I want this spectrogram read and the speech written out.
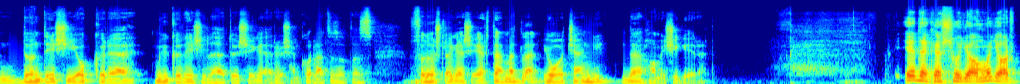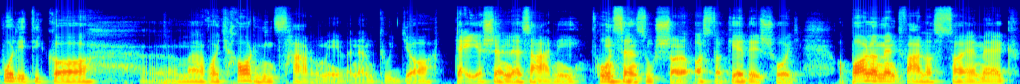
döntési jogköre, működési lehetősége erősen korlátozott, az fölösleges, értelmetlen, jól csengi, de hamis ígéret. Érdekes, hogy a magyar politika már vagy 33 éve nem tudja teljesen lezárni konszenzussal azt a kérdést, hogy a parlament válassza-e meg,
